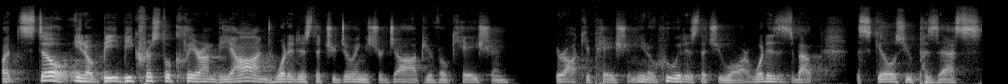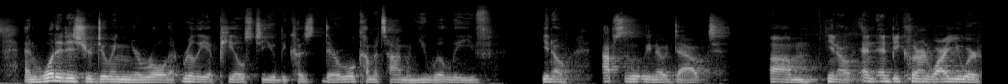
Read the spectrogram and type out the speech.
But still, you know, be, be crystal clear on beyond what it is that you're doing is your job, your vocation, your occupation, you know, who it is that you are, what it is about the skills you possess, and what it is you're doing in your role that really appeals to you because there will come a time when you will leave. You know, absolutely no doubt. Um, you know, and, and be clear on why you were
